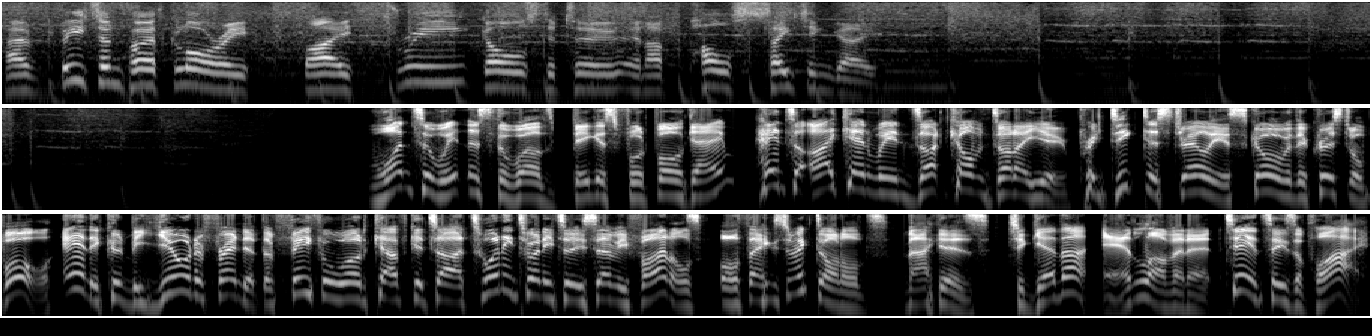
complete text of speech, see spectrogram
have beaten Perth Glory by three goals to two in a pulsating game. Want to witness the world's biggest football game? Head to iCanWin.com.au, predict Australia's score with a crystal ball, and it could be you and a friend at the FIFA World Cup Qatar 2022 semi finals, all thanks to McDonald's. Maccas, together and loving it. TNCs apply.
